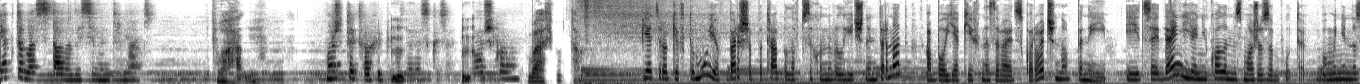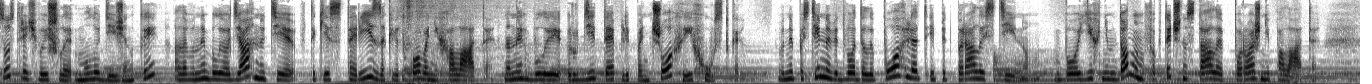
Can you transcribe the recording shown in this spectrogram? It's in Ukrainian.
Як до вас ставилися в інтернаті? Погано. Можете трохи більше розказати? Важко? Важко там. П'ять років тому я вперше потрапила в психоневрологічний інтернат, або як їх називають скорочено, ПНІ. І цей день я ніколи не зможу забути, бо мені назустріч вийшли молоді жінки, але вони були одягнуті в такі старі заквітковані халати. На них були руді теплі панчохи і хустки. Вони постійно відводили погляд і підпирали стіну, бо їхнім домом фактично стали порожні палати.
